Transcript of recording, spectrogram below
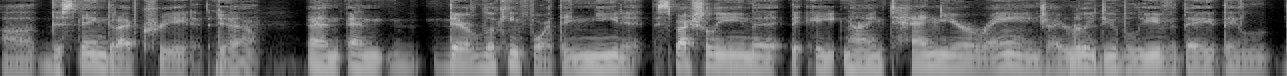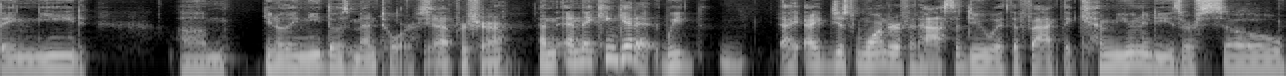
uh, this thing that I've created, Yeah. and and they're looking for it. They need it, especially in the the eight, nine, ten year range. I really do believe that they they they need, um, you know, they need those mentors Yeah, for sure. and and they can get it. We, I, I just wonder if it has to do with the fact that communities are so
